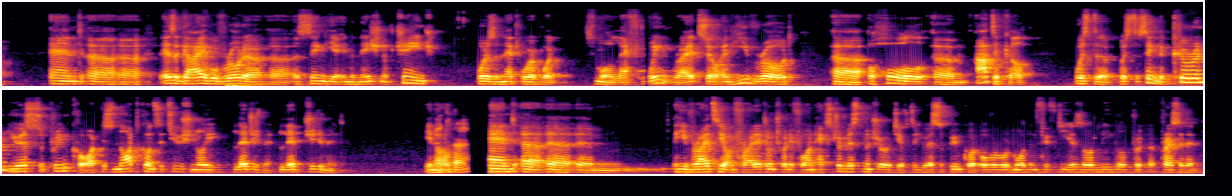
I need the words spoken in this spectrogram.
and uh, uh, there's a guy who wrote a, a, a, thing here in the Nation of Change, or is a network what it's more left wing, right? So, and he wrote uh, a whole um, article with the with the thing: the current U.S. Supreme Court is not constitutionally legitimate. Legitimate, you know, okay. and uh, uh, um, he writes here on Friday, June 24, an extremist majority of the US Supreme Court overruled more than 50 years old legal pre- uh, precedent,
